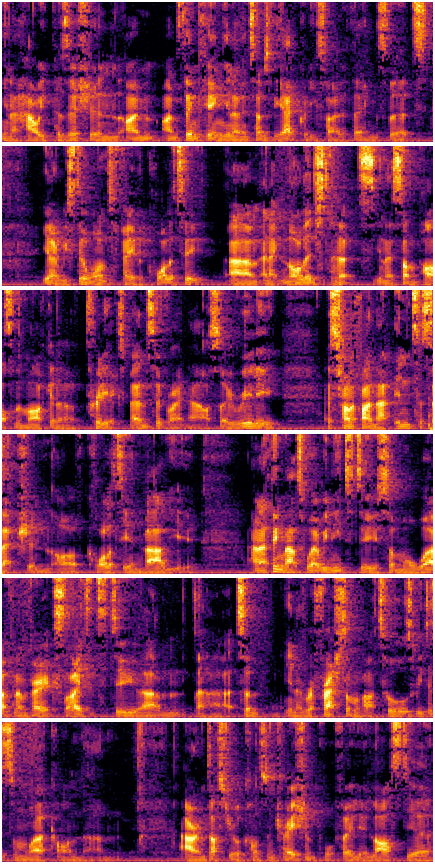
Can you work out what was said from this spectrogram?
you know, how we position, I'm, I'm thinking, you know, in terms of the equity side of things, that you know, we still want to favor quality um, and acknowledge that, you know, some parts of the market are pretty expensive right now. So really, it's trying to find that intersection of quality and value. And I think that's where we need to do some more work. And I'm very excited to do, um, uh, to, you know, refresh some of our tools. We did some work on um, our industrial concentration portfolio last year.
